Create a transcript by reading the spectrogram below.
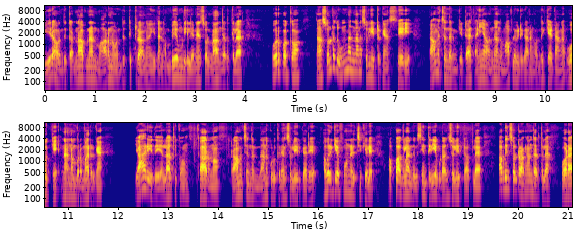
வீரா வந்து கண்ணாபின்னான்னு மாறனை வந்து திட்டுறாங்க. இதை நம்பவே முடியலன்னே சொல்லலாம் அந்த இடத்துல. ஒரு பக்கம் நான் சொல்கிறது உண்மைன்னு தானே சொல்லிட்டு இருக்கேன். சரி. ராமச்சந்திரன் கிட்ட தனியாக வந்து அந்த மாப்பிள்ளை வீட்டுக்காரங்க வந்து கேட்டாங்க. ஓகே நான் நம்புற மாதிரி இருக்கேன். யார் இது எல்லாத்துக்கும் காரணம்? ராமச்சந்திரன் தானே கொடுக்குறேன்னு சொல்லியிருக்காரு. அவருக்கே ஃபோன் அடிச்சு கேளு. அப்பாக்கெல்லாம் இந்த விஷயம் தெரியக்கூடாதுன்னு சொல்லியிருக்காப்புல. அப்படின்னு சொல்கிறாங்க அந்த இடத்துல. ஓடா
